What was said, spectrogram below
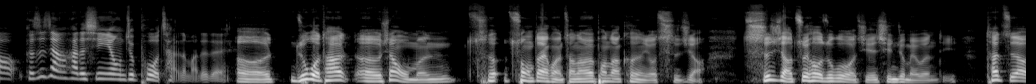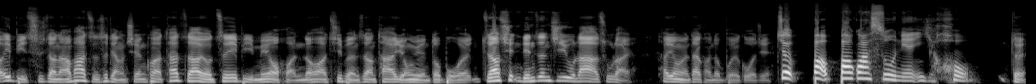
好，可是这样他的信用就破产了嘛，对不对？呃，如果他呃，像我们送贷款，常常会碰到客人有迟缴，迟缴最后如果我结清就没问题。他只要一笔迟缴，哪怕只是两千块，他只要有这一笔没有还的话，基本上他永远都不会，只要去廉政记录拉得出来。他永远贷款都不会过件，就包包括十五年以后，对，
